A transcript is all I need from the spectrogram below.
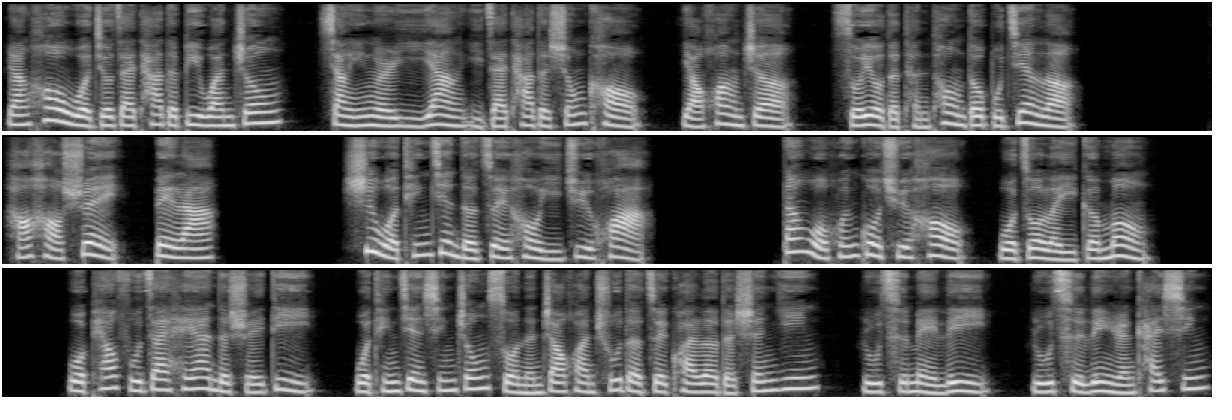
然后我就在他的臂弯中，像婴儿一样倚在他的胸口，摇晃着，所有的疼痛都不见了。好好睡，贝拉，是我听见的最后一句话。当我昏过去后，我做了一个梦。我漂浮在黑暗的水底，我听见心中所能召唤出的最快乐的声音，如此美丽，如此令人开心。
